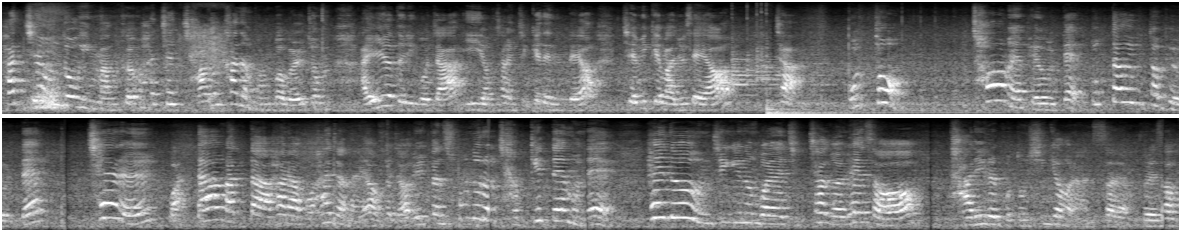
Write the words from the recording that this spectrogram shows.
하체 운동인 만큼 하체 자극하는 방법을 좀 알려드리고자 이 영상을 찍게 됐는데요. 재밌게 봐주세요. 자, 보통 처음에 배울 때, 똑딱이부터 배울 때 채를 왔다 갔다 하라고 하잖아요. 그죠? 일단 손으로 잡기 때문에 헤드 움직이는 거에 집착을 해서 다리를 보통 신경을 안 써요. 그래서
